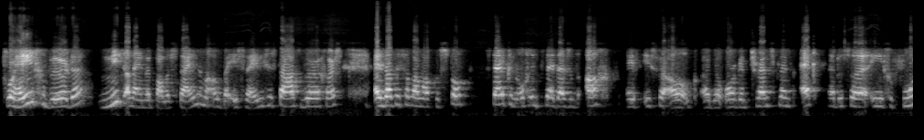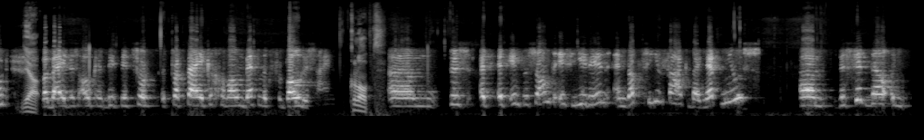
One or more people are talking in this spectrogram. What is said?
voorheen gebeurde. Niet alleen bij Palestijnen, maar ook bij Israëlische staatsburgers. En dat is al lang al gestopt. Sterker nog, in 2008 heeft Israël ook uh, de Organ Transplant Act hebben ze ingevoerd. Ja. Waarbij dus ook dit, dit soort praktijken gewoon wettelijk verboden zijn. Klopt. Um, dus het, het, interessante is hierin, en dat zie je vaak bij nepnieuws. Um, er zit wel een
